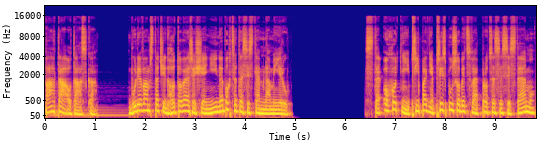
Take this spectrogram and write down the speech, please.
Pátá otázka. Bude vám stačit hotové řešení nebo chcete systém na míru? Jste ochotní případně přizpůsobit své procesy systému?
